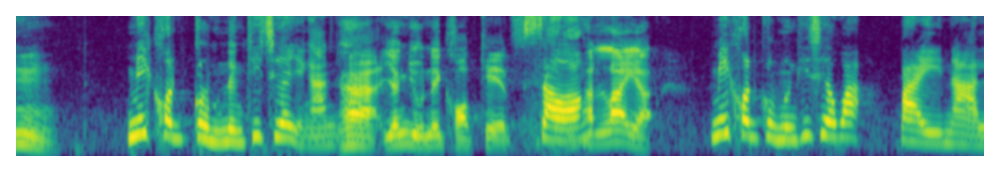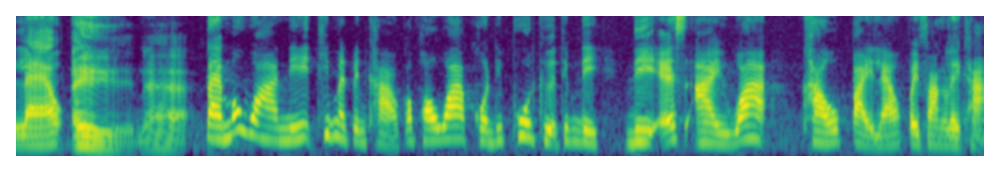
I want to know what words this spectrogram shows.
อืมมีคนกลุ่มหนึ่งที่เชื่ออย่างนั้น ฮะยังอยู่ในขอบเขตสอง พันไร่อะ มีคนกลุ่มหนึ่งที่เชื่อว่า ไปนานแล้ว เออนะฮะ แต่เมื่อวานนี้ที่มันเป็นข่าวก็เพราะว่าคนที่พูดคืออธิบดี DSI ว่าเขาไปแล้วไปฟังเลยค่ะ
